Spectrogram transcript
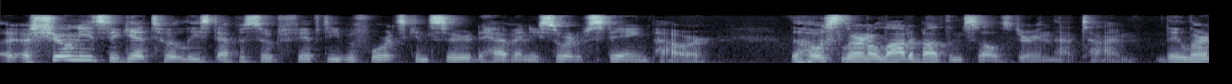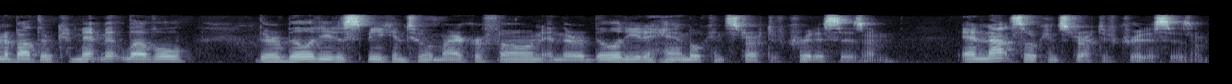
A a show needs to get to at least episode 50 before it's considered to have any sort of staying power. The hosts learn a lot about themselves during that time. They learn about their commitment level, their ability to speak into a microphone, and their ability to handle constructive criticism, and not so constructive criticism.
